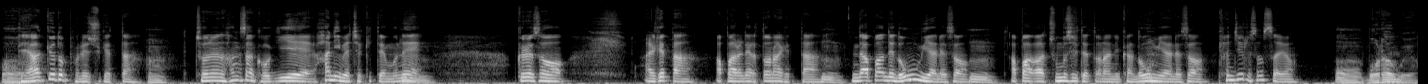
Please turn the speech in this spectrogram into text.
어. 대학교도 보내주겠다. 음. 저는 항상 거기에 한이 맺혔기 때문에 음. 그래서 알겠다. 아빠를 내가 떠나겠다. 음. 근데 아빠한테 너무 미안해서 음. 아빠가 주무실 때 떠나니까 너무 음. 미안해서 편지를 썼어요. 어, 뭐라고요? 음.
